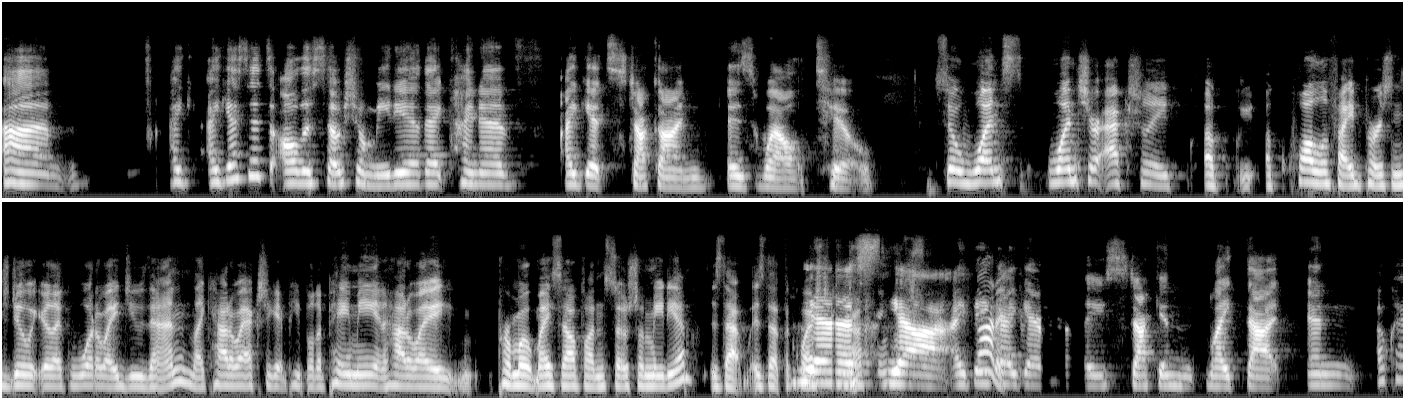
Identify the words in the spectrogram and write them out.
um, I, I guess it's all the social media that kind of I get stuck on as well too. So once once you're actually a, a, qualified person to do it, you're like, what do I do then? Like, how do I actually get people to pay me, and how do I promote myself on social media? Is that is that the question? Yes, yeah. I think I get really stuck in like that, and okay,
